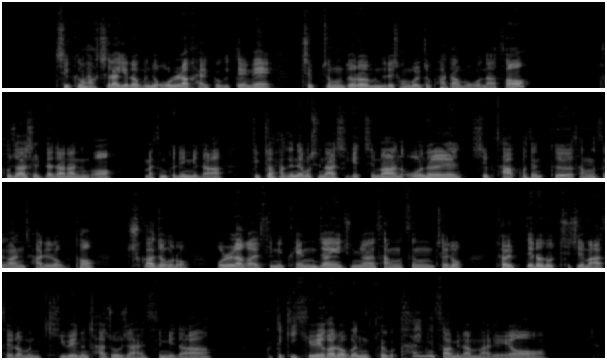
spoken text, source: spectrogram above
지금 확실하게 여러분이 올라갈 거기 때문에 집중적으로 여러분들이 정보를 좀 받아보고 나서 투자하실 때다라는 거 말씀드립니다. 직접 확인해 보시면 아시겠지만 오늘 14% 상승한 자리로부터 추가적으로 올라갈 수 있는 굉장히 중요한 상승 재료 절대로 놓치지 마세요 여러분. 기회는 자주 오지 않습니다. 특히 기회가 여러분 결국 타이밍 싸움이란 말이에요.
